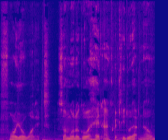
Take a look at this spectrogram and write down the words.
for your wallet. So I'm going to go ahead and quickly do that now.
